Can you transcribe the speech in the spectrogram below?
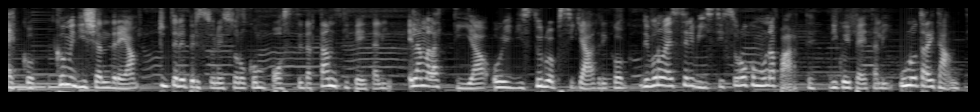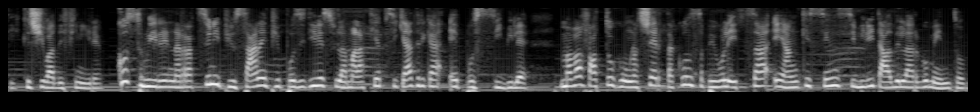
Ecco, come dice Andrea, tutte le persone sono composte da tanti petali e la malattia o il disturbo psichiatrico devono essere visti solo come una parte di quei petali, uno tra i tanti che ci va a definire. Costruire narrazioni più sane e più positive sulla malattia psichiatrica è possibile, ma va fatto con una certa consapevolezza e anche sensibilità dell'argomento.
